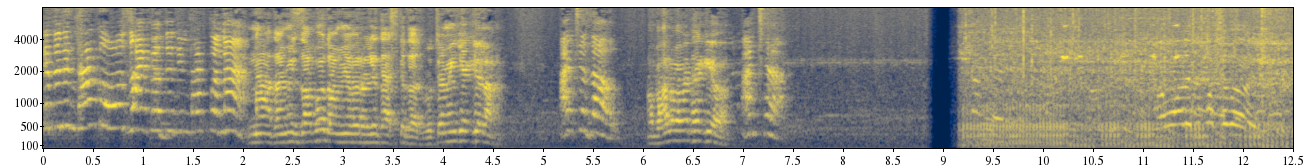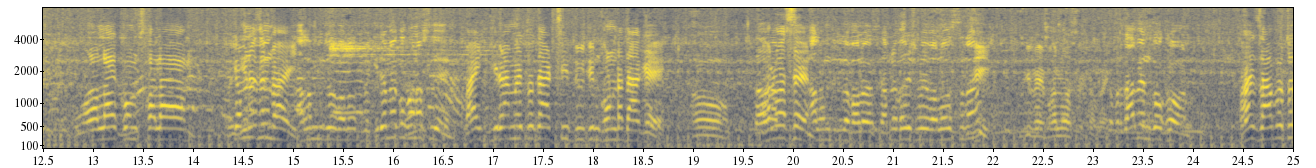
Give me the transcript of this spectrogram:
কতদিন থাকো? যাইবা দুদিন থাকবা না? না আমি যাব আমি আবার ওই যে আজকে আসব আমি গিয়ে গেলাম। আচ্ছা যাও। ভালোভাবে থাকিও। আচ্ছা। ওয়ালাইকুম সালাম। কেমন আছেন ভাই? আলহামদুলিল্লাহ ভালো আছি। গ্রামে কখন আসলেন? ভাই গ্রামে তো যাচ্ছি দুই তিন ঘণ্টা আগে। ও ভালো আছেন? আলহামদুলিল্লাহ ভালো আছে। আপনার বাড়ির সবাই ভালো আছে না? জি জি ভাই ভালো আছে সবাই। যাবেন কখন? ভাই যাব তো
